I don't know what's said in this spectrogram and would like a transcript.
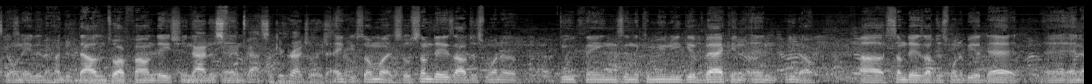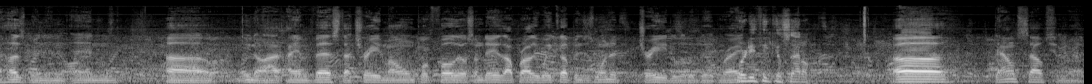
donated 100000 to our foundation. That is and- fantastic. Congratulations. Thank you so much. So some days I'll just want to do things in the community, give back, and, and you know, uh, some days I'll just want to be a dad and, and a husband, and, and uh, you know, I, I invest, I trade my own portfolio. Some days I'll probably wake up and just want to trade a little bit, right? Where do you think you'll settle? Uh, down south somewhere.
